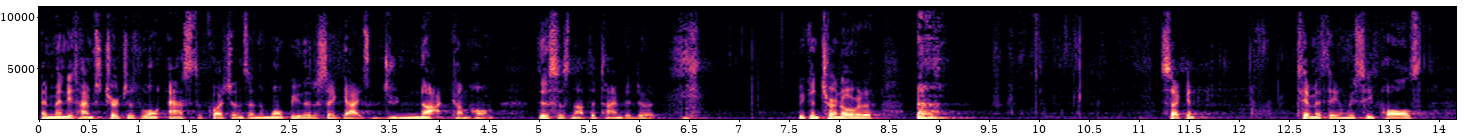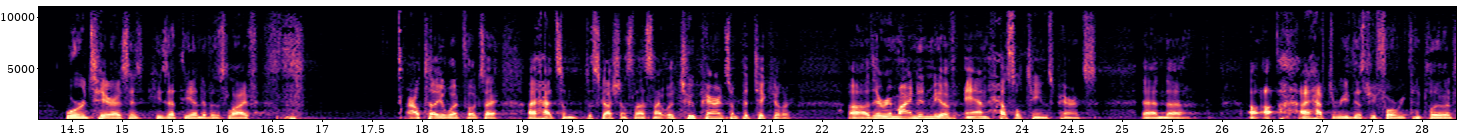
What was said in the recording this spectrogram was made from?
And many times churches won't ask the questions and won't be there to say, guys, do not come home. This is not the time to do it. We can turn over to Second Timothy, and we see Paul's words here as he's at the end of his life. I'll tell you what, folks, I, I had some discussions last night with two parents in particular. Uh, they reminded me of Ann Hesseltine's parents. And uh, I have to read this before we conclude.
